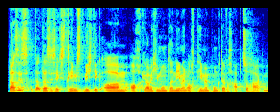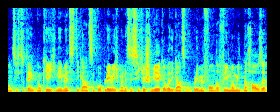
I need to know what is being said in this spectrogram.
Das ist, da- das ist extremst wichtig, ähm, auch glaube ich im Unternehmen auch Themenpunkte einfach abzuhaken und sich zu denken, okay, ich nehme jetzt die ganzen Probleme, ich meine, es ist sicher schwierig, aber die ganzen Probleme von der Firma mit nach Hause.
